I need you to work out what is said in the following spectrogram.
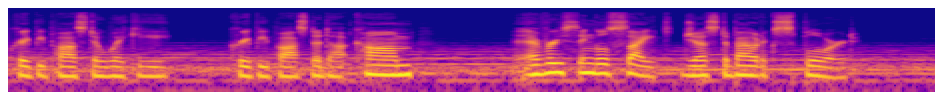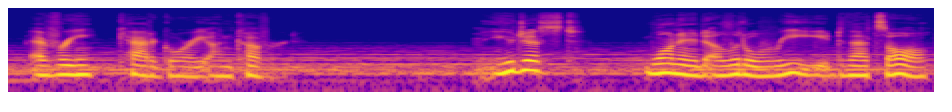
creepypasta wiki, creepypasta.com, every single site just about explored, every category uncovered. You just wanted a little read, that's all.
